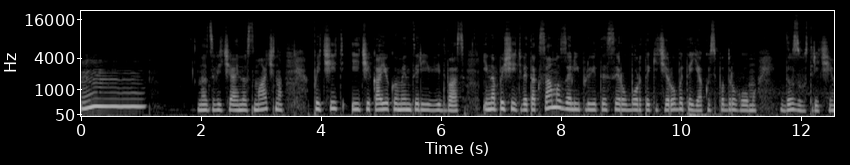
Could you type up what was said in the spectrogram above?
М, Надзвичайно смачно. Печіть і чекаю коментарів від вас. І напишіть, ви так само заліплюєте сиробортики чи робите якось по-другому. До зустрічі!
